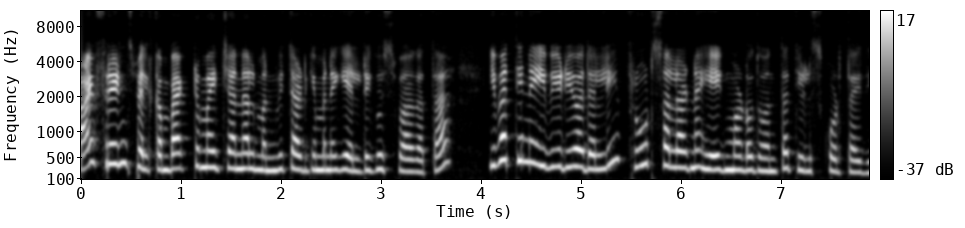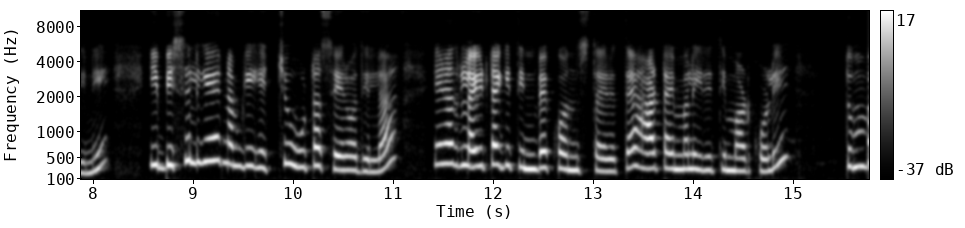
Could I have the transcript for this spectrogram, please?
Hi friends welcome back to my channel Manvita ಅಡುಗೆ ಮನೆಗೆ ಎಲ್ರಿಗೂ ಸ್ವಾಗತ. ಇವತ್ತಿನ ಈ ವಿಡಿಯೋದಲ್ಲಿ ಫ್ರೂಟ್ ಸಲಾಡ್ನ ಹೇಗೆ ಮಾಡೋದು ಅಂತ ತಿಳಿಸ್ಕೊಡ್ತಾ ಇದ್ದೀನಿ. ಈ ಬಿಸಿಲಿಗೆ ನಮಗೆ ಹೆಚ್ಚು ಊಟ ಸೇರೋದಿಲ್ಲ. ಏನಾದರೂ ಲೈಟಾಗಿ ತಿನ್ನಬೇಕು ಅನ್ನಿಸ್ತಾ ಇರುತ್ತೆ. ಆ ಟೈಮಲ್ಲಿ ಈ ರೀತಿ ಮಾಡ್ಕೊಳ್ಳಿ. ತುಂಬ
